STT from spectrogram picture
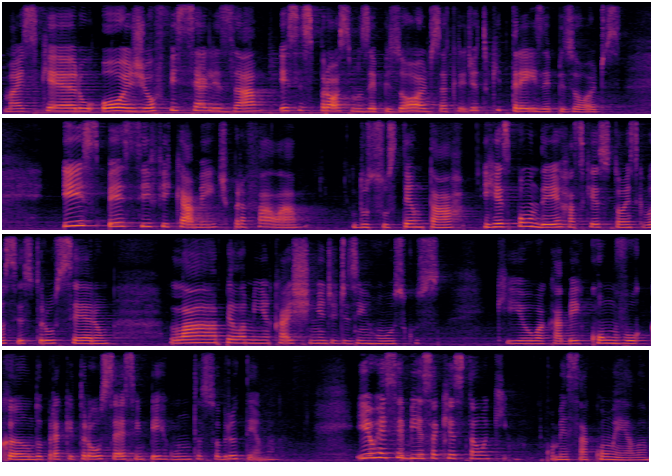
mas quero hoje oficializar esses próximos episódios, acredito que três episódios, especificamente para falar do sustentar e responder as questões que vocês trouxeram lá pela minha caixinha de desenroscos, que eu acabei convocando para que trouxessem perguntas sobre o tema. E eu recebi essa questão aqui, Vou começar com ela.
